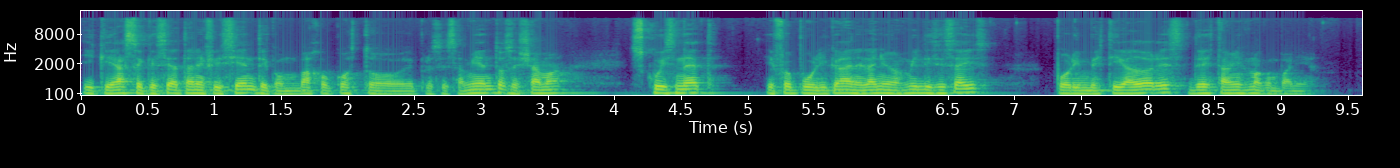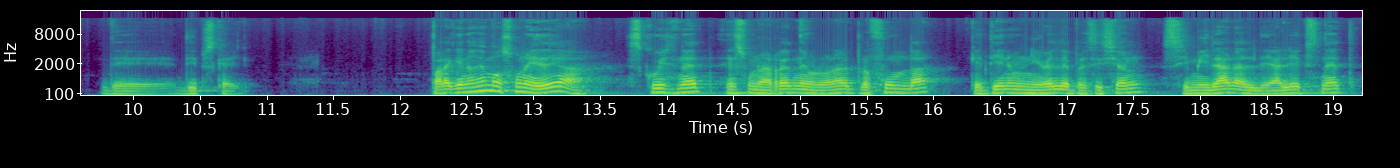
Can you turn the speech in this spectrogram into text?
y que hace que sea tan eficiente con bajo costo de procesamiento se llama SqueezeNet y fue publicada en el año 2016 por investigadores de esta misma compañía, de DeepScale. Para que nos demos una idea, SqueezeNet es una red neuronal profunda que tiene un nivel de precisión similar al de AlexNet,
